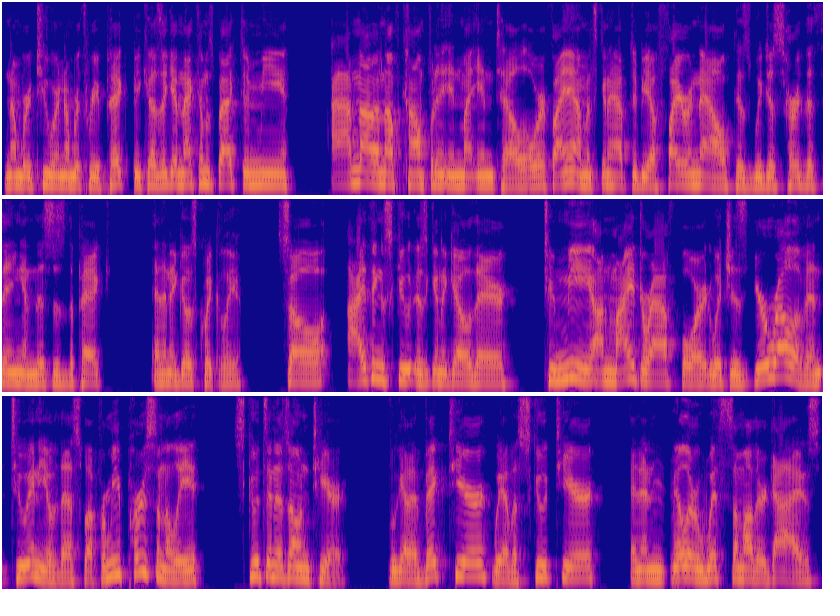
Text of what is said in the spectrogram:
number two or number three pick because, again, that comes back to me. I'm not enough confident in my intel, or if I am, it's going to have to be a fire now because we just heard the thing and this is the pick, and then it goes quickly. So I think Scoot is going to go there to me on my draft board, which is irrelevant to any of this, but for me personally, Scoot's in his own tier. We got a Vic tier, we have a Scoot tier, and then Miller with some other guys.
